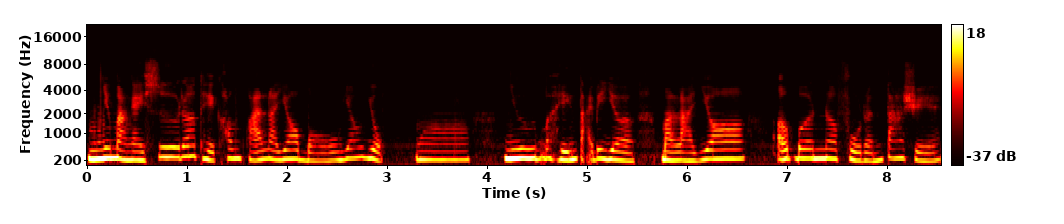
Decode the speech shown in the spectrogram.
Nhưng mà ngày xưa đó thì không phải là do bộ giáo dục ờ, như hiện tại bây giờ mà là do ở bên ờ, phù rịnh ta sẽ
